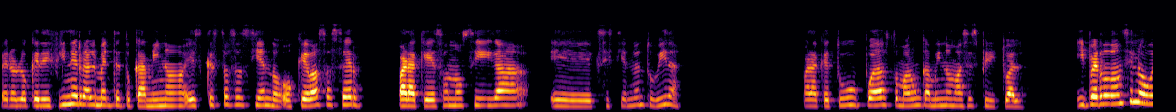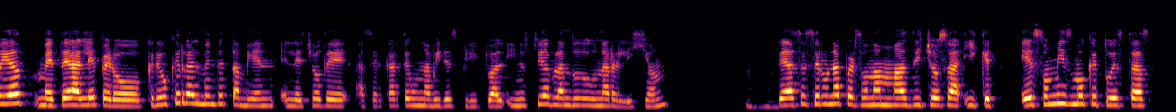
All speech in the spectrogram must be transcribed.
Pero lo que define realmente tu camino es qué estás haciendo o qué vas a hacer para que eso no siga eh, existiendo en tu vida, para que tú puedas tomar un camino más espiritual. Y perdón si lo voy a meter, Ale, pero creo que realmente también el hecho de acercarte a una vida espiritual, y no estoy hablando de una religión, te hace ser una persona más dichosa y que eso mismo que tú estás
